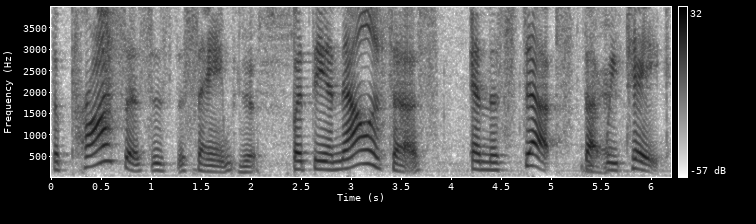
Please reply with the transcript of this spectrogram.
The process is the same, Yes. but the analysis and the steps that Right. we take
